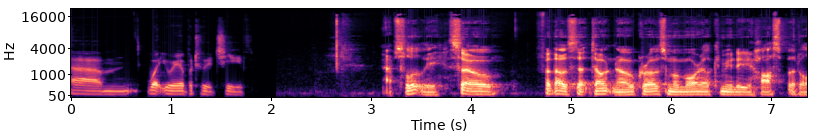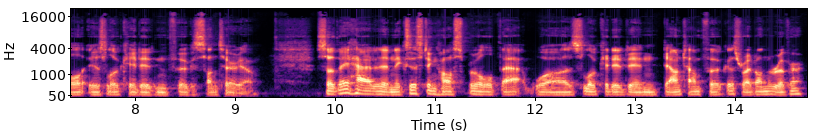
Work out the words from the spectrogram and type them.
um, what you were able to achieve. Absolutely. So for those that don't know, Groves Memorial Community Hospital is located in Fergus, Ontario. So they had an existing hospital that was located in downtown Fergus, right on the river,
